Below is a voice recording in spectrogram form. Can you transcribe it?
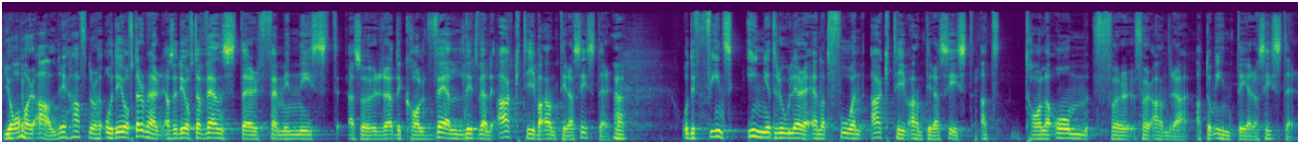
Jag har aldrig haft några... Och det är ofta de här, alltså det är ofta vänster, feminist, alltså radikal, väldigt, väldigt aktiva antirasister. Ja. Och det finns inget roligare än att få en aktiv antirasist att tala om för, för andra att de inte är rasister.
